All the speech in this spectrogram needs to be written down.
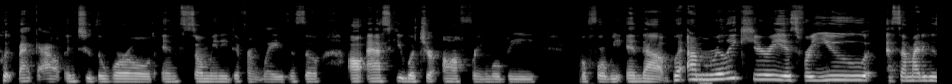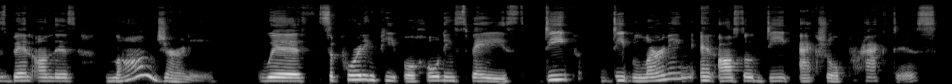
put back out into the world in so many different ways. And so I'll ask you what your offering will be before we end out. But I'm really curious for you, as somebody who's been on this long journey with supporting people, holding space, deep, deep learning, and also deep actual practice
